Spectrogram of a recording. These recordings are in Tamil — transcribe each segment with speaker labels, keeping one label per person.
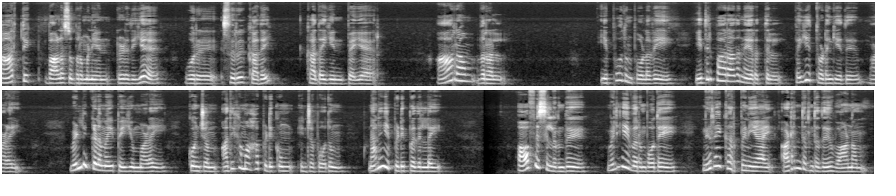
Speaker 1: கார்த்திக் பாலசுப்ரமணியன் எழுதிய ஒரு சிறுகதை கதையின் பெயர். ஆறாம் விரல். எப்போதும் போலவே எதிர்பாராத நேரத்தில் பெய்யத் தொடங்கியது மழை. வெள்ளிக்கிழமை பெய்யும் மழை கொஞ்சம் அதிகமாக பிடிக்கும் என்ற போதும் நனைய பிடிப்பதில்லை. ஆஃபீஸிலிருந்து வெளியே வரும்போதே நிறை கர்ப்பிணியாய் அடர்ந்திருந்தது வானம்.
